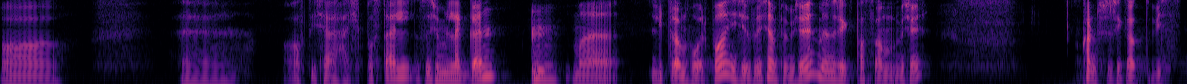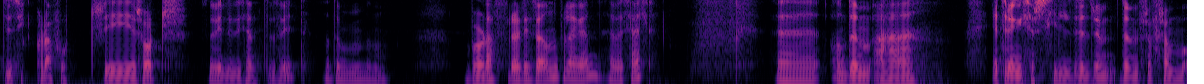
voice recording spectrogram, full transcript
og eh, alt ikke er helt på stell. Så kommer leggene med litt hår på, ikke så kjempemye, men slik passende mye. Kanskje slik at hvis du sykla fort i shorts, så ville du kjent det så vidt. At det blafra litt på leggen. Jeg vet ikke helt. Eh, og de er Jeg trenger ikke å skildre dem, fra framme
